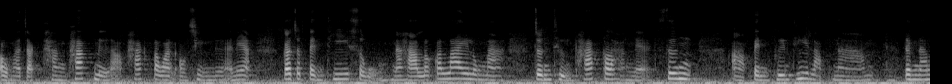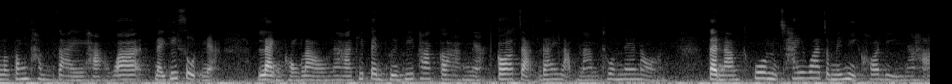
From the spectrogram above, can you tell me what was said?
ออกมาจากทางภาคเหนือ ภาคตะวันออกเฉียงเหนือเนี่ยก็จะเป็นที่สูงนะคะแล้วก็ไล่ลงมาจนถึงภาคกลางเนี่ยซึ่งเป็นพื้นที่รับน้ำดังนั้นเราต้องทำใจค่ะว่าในที่สุดเนี่ย แหล่งของเรานะคะที่เป็นพื้นที่ภาคกลางเนี่ยก็จะได้รับน้ำท่วมแน่นอน แต่น้ำท่วมใช่ว่าจะไม่มีข้อดีนะคะ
